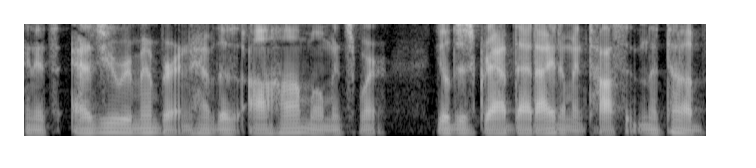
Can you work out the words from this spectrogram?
and it's as you remember and have those aha moments where you'll just grab that item and toss it in the tub.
